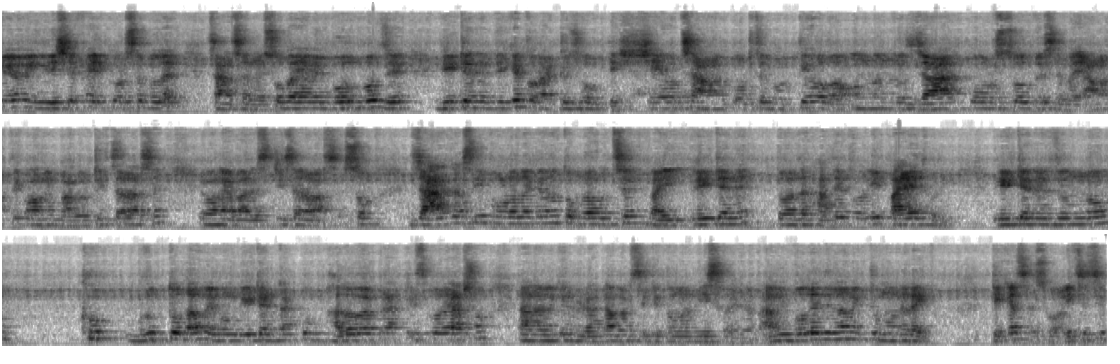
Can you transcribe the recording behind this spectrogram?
পেয়েও ইংলিশে ফেল করছে বলে চান্স নেই। সবাই আমি বলব যে রিটেনের দিকে তোরা একটু ঝোঁক দিস। সে হচ্ছে আমার কোর্সে ভর্তি হও বা অন্যান্য যার কোর্স চলতেছে ভাই, আমার থেকে অনেক ভালো টিচার আছে এবং এভারেজ টিচারও আছে। সো যার কাছেই পড়ো না কেন তোমরা হচ্ছে ভাই রিটেনে তোমাদের হাতে ধরি, পায়ে ধরি। রিটেনের জন্য খুব গুরুত্ব দাও এবং রিটেনটা খুব ভালোভাবে প্র্যাকটিস করে আসো তাহলে কিন্তু ঢাকা ভার্সিটি তোমার মিস হয়ে যাবে। আমি বলে দিলাম, একটু মনে রাখো ঠিক আছে? সো এইচএসসি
